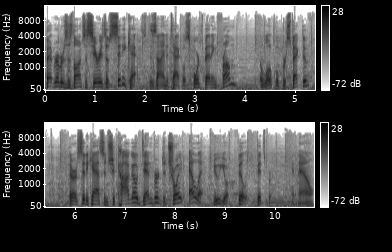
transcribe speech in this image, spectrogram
Bet Rivers has launched a series of CityCasts designed to tackle sports betting from the local perspective. There are CityCasts in Chicago, Denver, Detroit, LA, New York, Philly, Pittsburgh, and now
